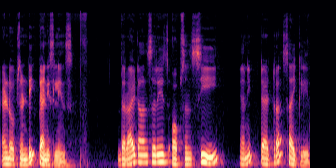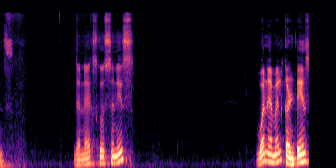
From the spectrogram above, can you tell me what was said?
and option d penicillins the right answer is option c यानी tetracyclines. The next question is. 1 ml contains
